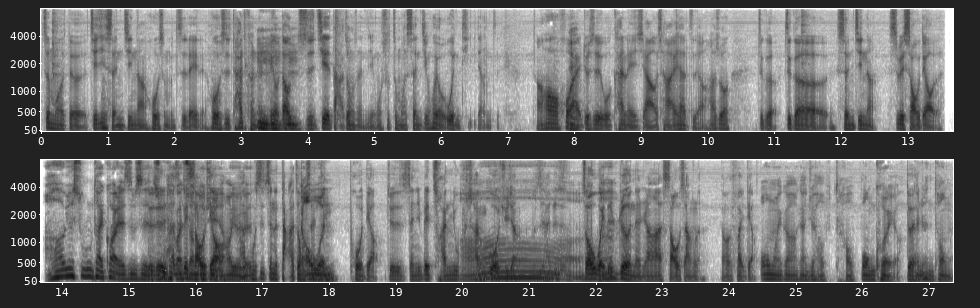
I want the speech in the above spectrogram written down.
这么的接近神经啊，或什么之类的，或者是他可能没有到直接打中神经。嗯嗯、我说怎么神经会有问题这样子？然后后来就是我看了一下，我查了一下资料，他说这个这个神经啊是被烧掉的哦，因为速度太快了，是不是？对对，它是被烧掉，然后有它不是真的打中神经破掉，就是神经被传传过去这样，哦、不是，它就是周围的热能让它烧伤了。然后坏掉，Oh my god，感觉好好崩溃哦，对，感觉很痛哎，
